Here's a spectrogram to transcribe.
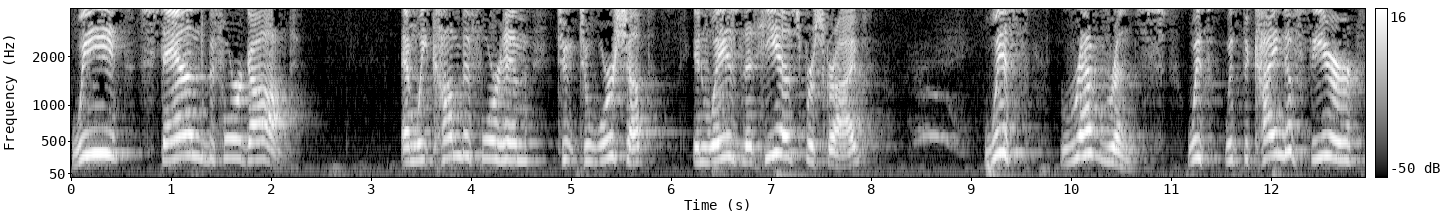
We stand before God and we come before Him to, to worship in ways that He has prescribed with reverence, with, with the kind of fear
